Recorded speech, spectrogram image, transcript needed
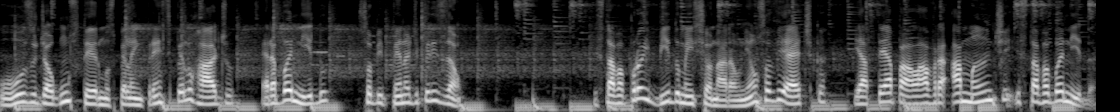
O uso de alguns termos pela imprensa e pelo rádio era banido sob pena de prisão. Estava proibido mencionar a União Soviética e até a palavra amante estava banida.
